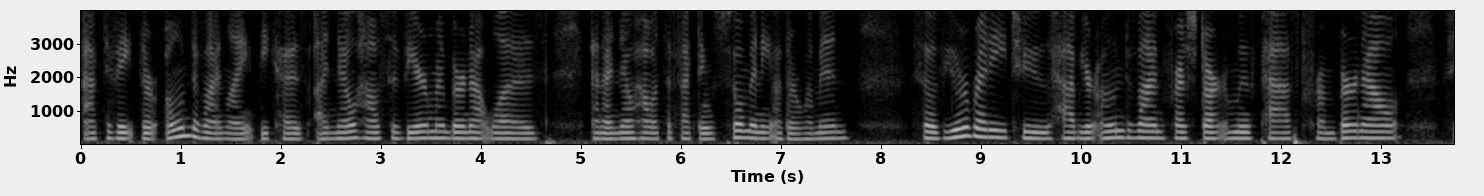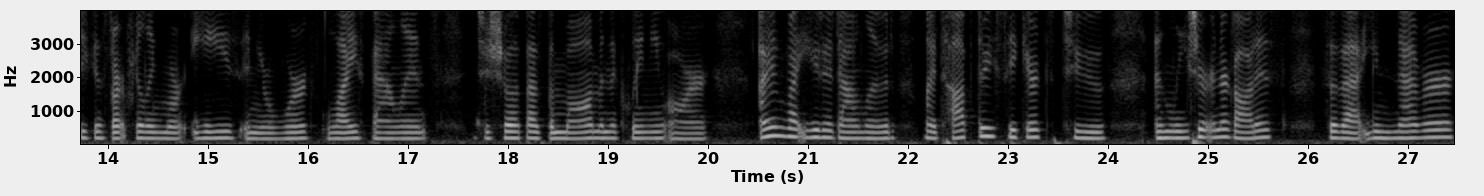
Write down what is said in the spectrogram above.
activate their own divine light because I know how severe my burnout was and I know how it's affecting so many other women. So, if you're ready to have your own divine fresh start and move past from burnout so you can start feeling more ease in your work life balance, to show up as the mom and the queen you are, I invite you to download my top three secrets to unleash your inner goddess so that you never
